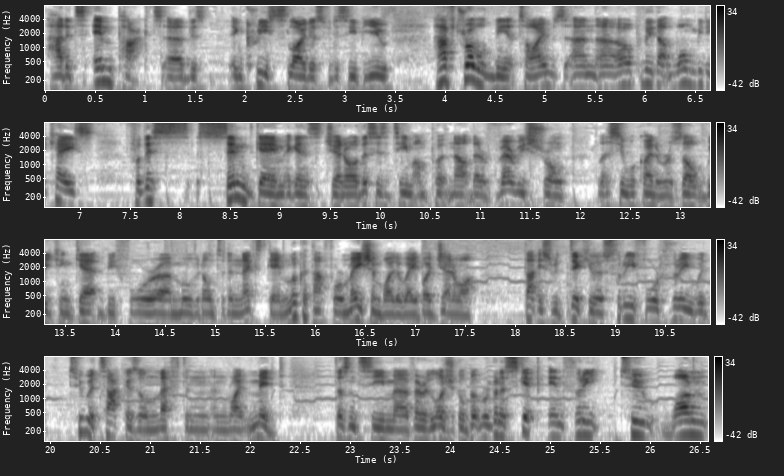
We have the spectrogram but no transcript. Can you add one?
had its impact, uh, this increased sliders for the CPU have troubled me at times, and uh, hopefully that won't be the case for this simmed game against Genoa. This is a team I'm putting out They're very strong. Let's see what kind of result we can get before uh, moving on to the next game. Look at that formation, by the way, by Genoa. That is ridiculous. 3-4-3 with two attackers on left and, and right mid. Doesn't seem uh, very logical, but we're going to skip in 3, 2, 1.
